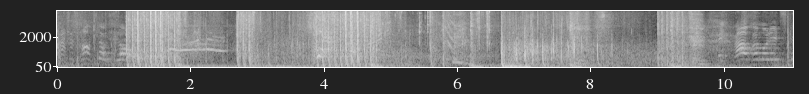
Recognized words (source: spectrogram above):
Das ist hoffnungslos! Ich brauche Munition!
